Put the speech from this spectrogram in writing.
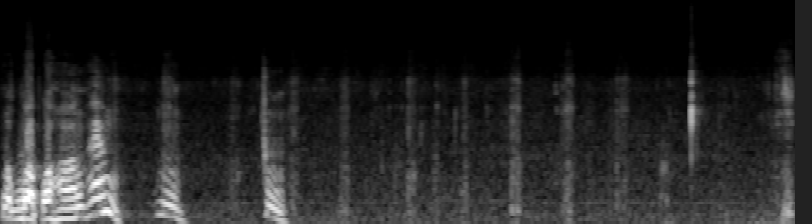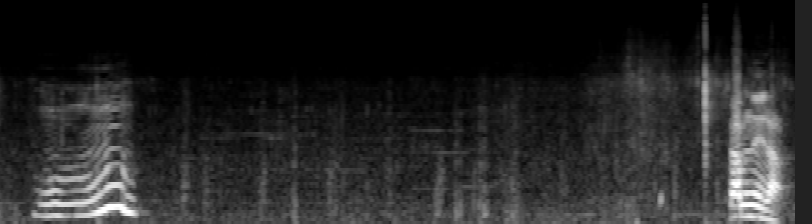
บวบบกับหอมแห้งอืมอืมอืมซ้ำนี่แหละ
